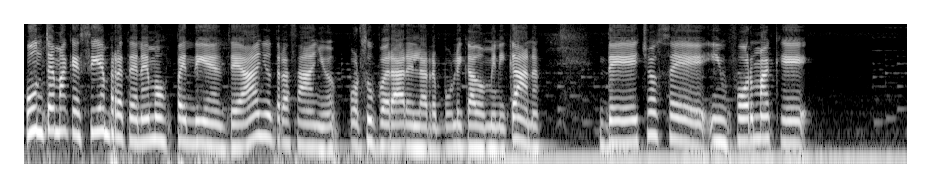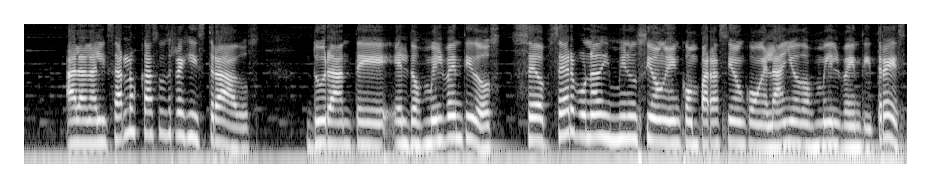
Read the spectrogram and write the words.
un tema que siempre tenemos pendiente año tras año por superar en la República Dominicana. De hecho, se informa que al analizar los casos registrados durante el 2022, se observa una disminución en comparación con el año 2023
